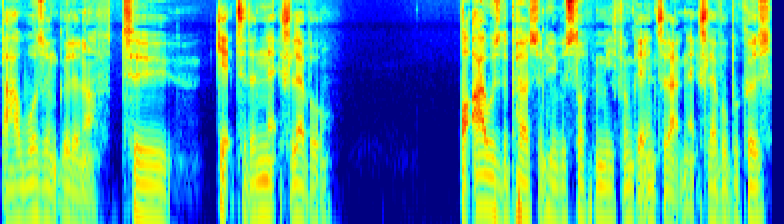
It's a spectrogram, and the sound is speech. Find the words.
that I wasn't good enough to get to the next level. But I was the person who was stopping me from getting to that next level because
